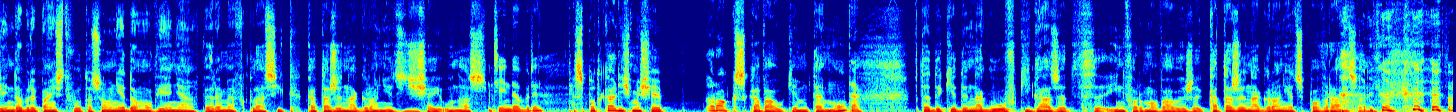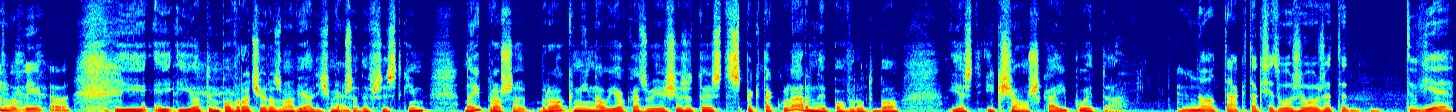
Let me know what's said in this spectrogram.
Dzień dobry Państwu, to są Niedomówienia w RMF Classic. Katarzyna Groniec dzisiaj u nas. Dzień dobry. Spotkaliśmy się rok z kawałkiem temu. Tak. Wtedy, kiedy nagłówki gazet informowały, że Katarzyna Groniec powraca. Bo wyjechała. I, i, I o tym powrocie rozmawialiśmy Tak. przede wszystkim. No i proszę, rok minął i okazuje się, że to jest spektakularny powrót, bo jest i książka, i płyta. No tak, tak się złożyło, że te dwie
